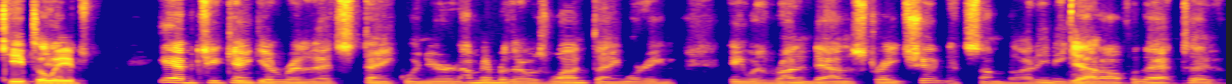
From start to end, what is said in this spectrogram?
keep to yeah, lead. But, yeah, but you can't get rid of that stink when you're. I remember there was one thing where he he was running down the street shooting at somebody, and he yeah. got off of that too.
